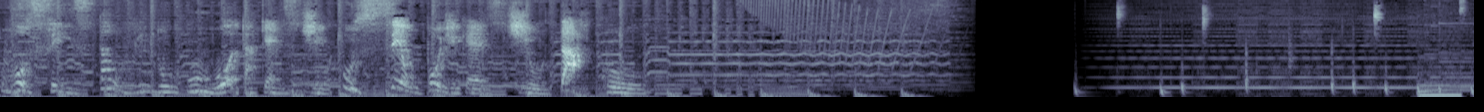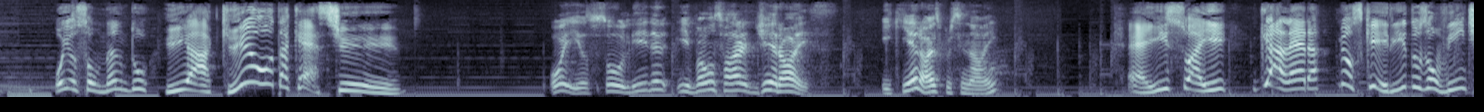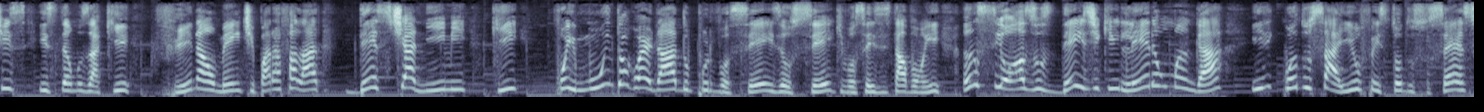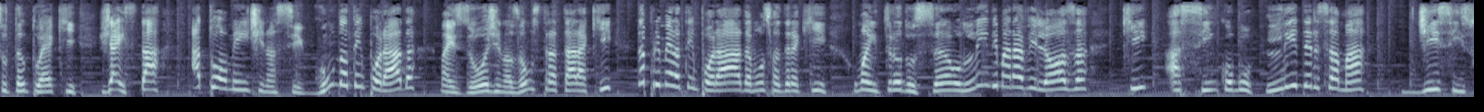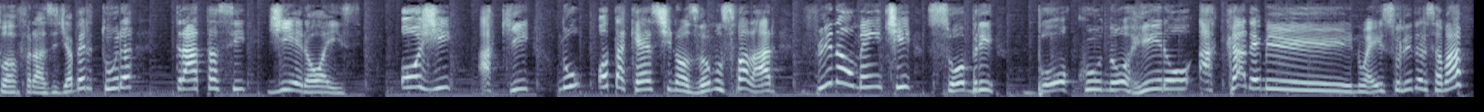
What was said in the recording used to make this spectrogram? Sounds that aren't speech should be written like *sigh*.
Você está ouvindo o Otacast, o seu podcast otaku. Oi, eu sou o Nando e aqui é o Otacast. Oi, eu sou o líder e vamos falar de heróis. E que heróis, por sinal, hein? É isso aí, galera, meus queridos ouvintes, estamos aqui finalmente para falar deste anime que foi muito aguardado por vocês. Eu sei que vocês estavam aí ansiosos desde que leram o mangá e quando saiu fez todo sucesso, tanto é que já está atualmente na segunda temporada, mas hoje nós vamos tratar aqui da primeira temporada, vamos fazer aqui uma introdução linda e maravilhosa que, assim como Líder Sama disse em sua frase de abertura, trata-se de heróis. Hoje, aqui no Otacast, nós vamos falar finalmente sobre Boku no Hero Academy. Não é isso, Líder Sama?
